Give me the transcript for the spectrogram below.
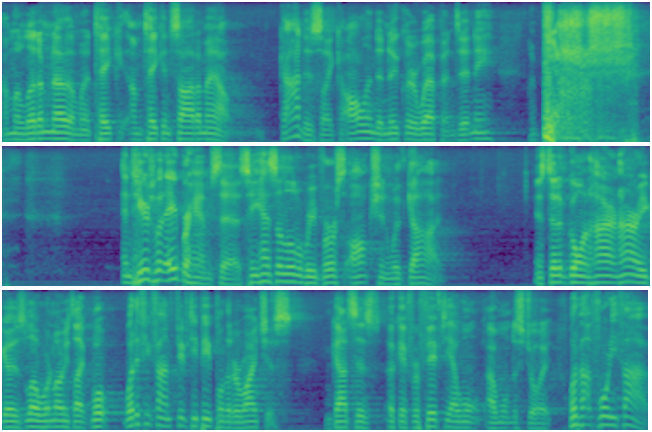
I'm going to let him know I'm going to take I'm taking Sodom out. God is like all into nuclear weapons, isn't he? and here's what Abraham says. He has a little reverse auction with God. Instead of going higher and higher, he goes lower and lower. He's like, well, what if you find 50 people that are righteous? And God says, okay, for 50, I won't, I won't destroy it. What about 45?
